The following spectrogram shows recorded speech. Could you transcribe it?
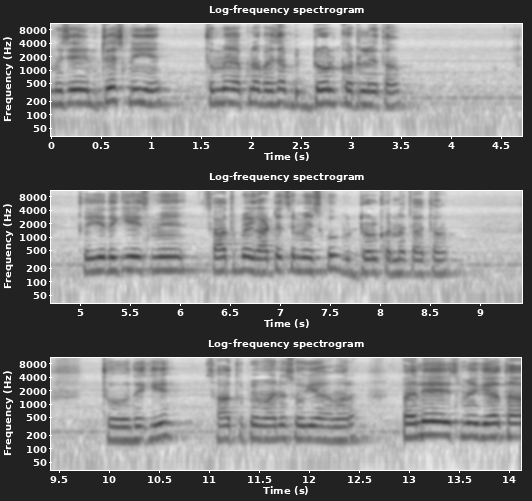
मुझे इंटरेस्ट नहीं है तो मैं अपना पैसा विड्रॉल कर लेता हूँ। तो ये देखिए, इसमें सात रुपये घाटे से मैं इसको विड्रॉल करना चाहता हूँ। तो देखिए, सात रुपये माइनस हो गया हमारा। पहले इसमें गया था,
